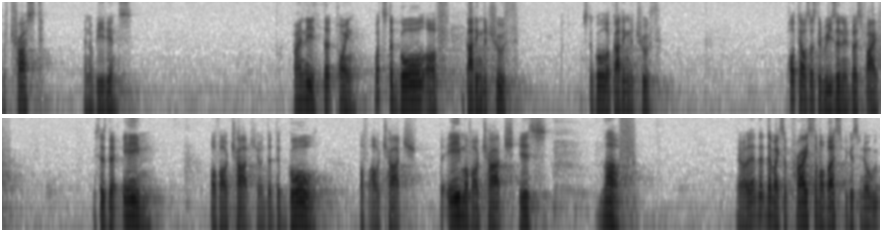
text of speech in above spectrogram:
with trust and obedience. Finally, third point what's the goal of guarding the truth? What's the goal of guarding the truth? Paul tells us the reason in verse 5. He says the aim of our charge, you know, the, the goal of our charge. The aim of our charge is love. You know, that, that, that might surprise some of us because you know,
